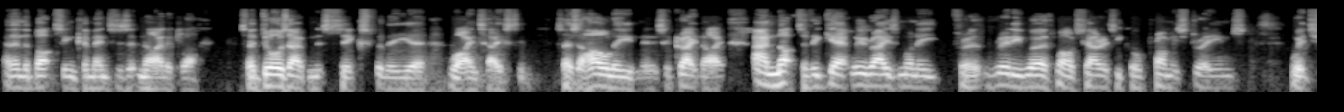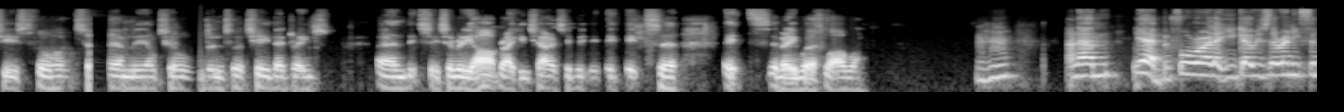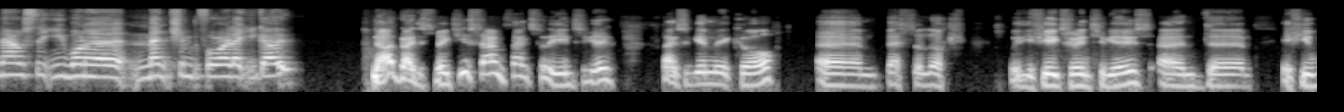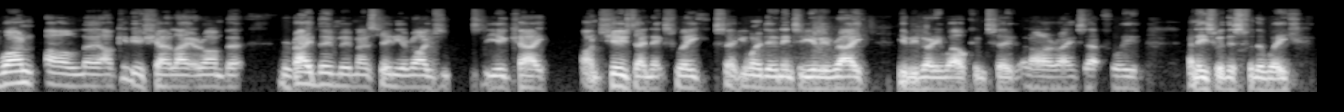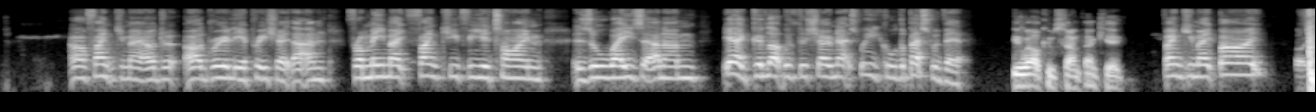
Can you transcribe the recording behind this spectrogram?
And then the boxing commences at nine o'clock. So doors open at six for the uh, wine tasting. So it's a whole evening. It's a great night. And not to forget, we raise money for a really worthwhile charity called Promise Dreams, which is for terminally ill children to achieve their dreams and it's it's a really heartbreaking charity, but it, it, it's uh, it's a very worthwhile one. Mm-hmm. And um, yeah, before I let you go, is there anything else that you want to mention before I let you go? No, great to speak to you, Sam. Thanks for the interview. Thanks for giving me a call. Um, best of luck with your future interviews. And um, if you want, I'll uh, I'll give you a show later on. But Ray Boom Boom Mancini arrives to the UK on Tuesday next week. So if you want to do an interview with Ray, you'd be very welcome to, and I'll arrange that for you. And he's with us for the week. Oh, thank you, mate. I'd I'd really appreciate that. And from me, mate, thank you for your time as always. And um, yeah, good luck with the show next week. All the best with it. You're welcome, Sam. Thank you. Thank you, mate. Bye. Bye.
